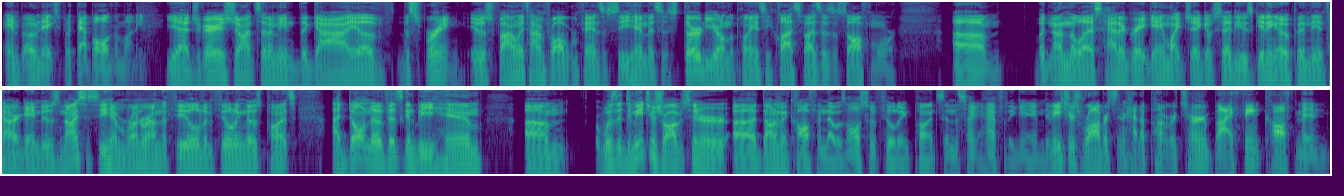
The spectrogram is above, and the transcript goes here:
and Bo Nix put that ball in the money. Yeah, Javarius Johnson, I mean, the guy of the spring. It was finally time for Auburn fans to see him. It's his third year on the Plains. He classifies as a sophomore. Um, but nonetheless, had a great game. Like Jacob said, he was getting open the entire game. It was nice to see him run around the field and fielding those punts. I don't know if it's going to be him. Um, was it Demetrius Robertson or uh, Donovan Kaufman that was also fielding punts in the second half of the game? Demetrius Robertson had a punt return, but I think Kaufman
